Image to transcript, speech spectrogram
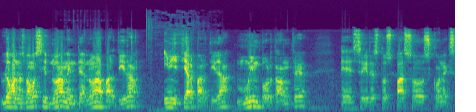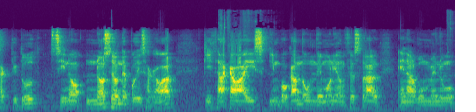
Luego nos vamos a ir nuevamente a nueva partida Iniciar partida, muy importante, eh, seguir estos pasos con exactitud, si no, no sé dónde podéis acabar. Quizá acabáis invocando un demonio ancestral en algún menú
